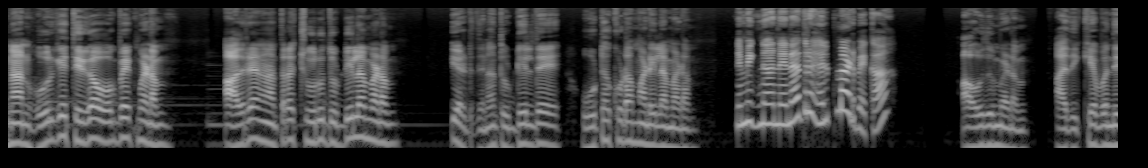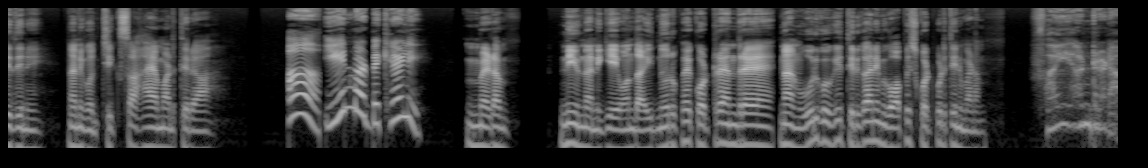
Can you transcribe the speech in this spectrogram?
ನಾನು ಊರಿಗೆ ತಿರ್ಗಾ ಹೋಗ್ಬೇಕು ಮೇಡಮ್ ಆದರೆ ನನ್ನ ಹತ್ರ ಚೂರು ದುಡ್ಡಿಲ್ಲ ಮೇಡಮ್ ಎರಡು ದಿನ ದುಡ್ಡಿಲ್ಲದೆ ಊಟ ಕೂಡ ಮಾಡಿಲ್ಲ ಮೇಡಮ್ ನಿಮಗ್ ನಾನೇನಾದ್ರೂ ಹೆಲ್ಪ್ ಮಾಡಬೇಕಾ? ಹೌದು ಮೇಡಮ್ ಅದಕ್ಕೆ ಬಂದಿದ್ದೀನಿ. ನನಗೊಂದು ಚಿಕ್ಕ ಸಹಾಯ ಮಾಡ್ತೀರಾ? ಆ ಏನ್ ಮಾಡ್ಬೇಕು ಹೇಳಿ. ಮೇಡಮ್ ನೀವು ನನಗೆ ಒಂದು ಐದುನೂರು ರೂಪಾಯಿ ಕೊಟ್ರೆ ಅಂದ್ರೆ ನಾನು ಊರಿಗೆ ಹೋಗಿ ತಿರ್ಗಾ ನಿಮಗೆ ವಾಪಸ್ ಕೊಟ್ಬಿಡ್ತೀನಿ ಮೇಡಮ್ ಫೈವ್ ಹಂಡ್ರೆಡಾ?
